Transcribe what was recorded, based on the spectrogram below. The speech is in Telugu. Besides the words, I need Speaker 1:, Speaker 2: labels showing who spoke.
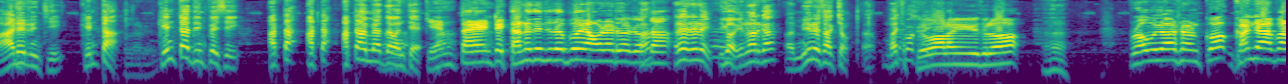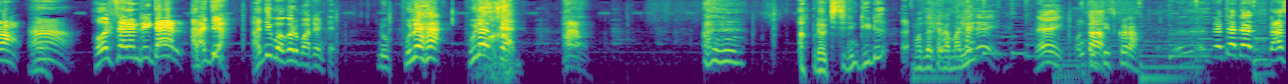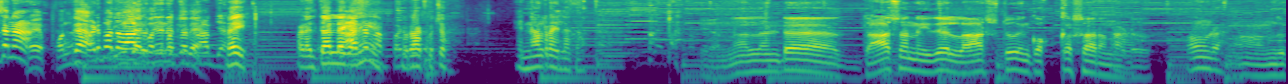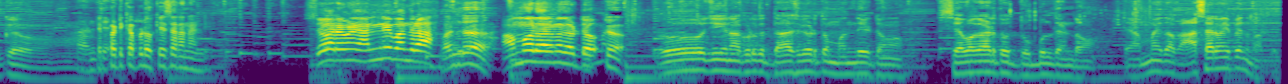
Speaker 1: పాడేరు నుంచి కింట కింట దింపేసి అట్ట అట్ట అట్ట అమ్మేద్దాం అంతే.
Speaker 2: ఎంత ఏంటి టన్ను దించుతో ఆవిడ చూద్దాం.
Speaker 1: రే రే రే ఇగో విన్నారుగా మీరే సాక్ష్యం. మర్చిపోక
Speaker 2: శివాలయం వీధిలో ప్రభు దాస్ కో గంజా వ్యాపారం హోల్సేల్ అండ్ రిటైల్.
Speaker 1: అది అది మగోడు మాట అంటే. నువ్వు పులెహ పులంతే అప్పుడు వచ్చి
Speaker 3: మొదలెట్టరా మళ్ళీ?
Speaker 1: రే ఉంటా.
Speaker 3: తీసుకోరా.
Speaker 2: దాసనా
Speaker 1: రే, పొంగ.
Speaker 2: పడిపోతావా? నేను
Speaker 1: పట్టుకోవే.
Speaker 2: డ్రాప్ చేస్తా.
Speaker 3: రేయ్ వాడు వెళ్తాడులే కానీ రా కూర్చో. ఎన్నాళ్ళు రా ఇలాగా?
Speaker 4: ఎన్నాళ్ళంటే దాస్ అన్న ఇదే లాస్ట్ ఇంకొక్కసారి అన్నాడు
Speaker 2: అవునరా
Speaker 4: అందుకే.
Speaker 3: ఎప్పటికప్పుడు ఒకేసారనండి.
Speaker 2: శివరమణి అన్ని బంద్రా? అమ్మోలు దాని మీద ఒట్టు.
Speaker 4: రోజు నా కొడుకు దాసిగడితో మందేయటం శివగాడితో దుబ్బులు తినడం. ఈ అమ్మాయితో ఒక ఆసారం అయిపోయింది మాకు.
